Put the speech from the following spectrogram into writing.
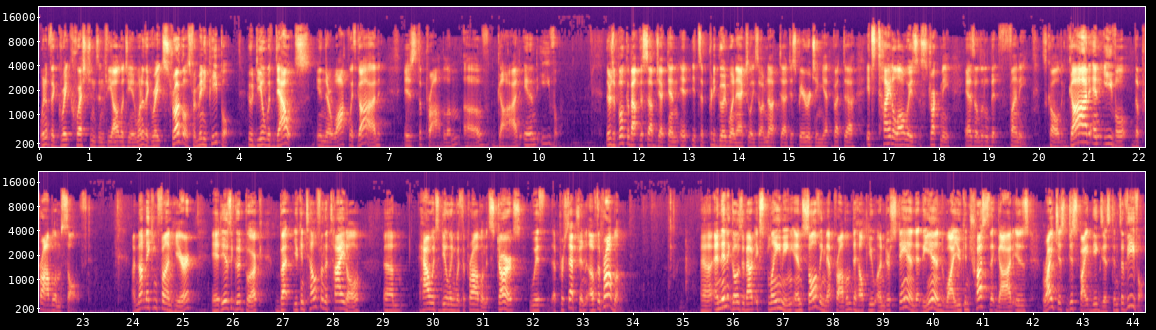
One of the great questions in theology and one of the great struggles for many people who deal with doubts in their walk with God is the problem of God and evil. There's a book about the subject, and it, it's a pretty good one, actually, so I'm not uh, disparaging it. But uh, its title always struck me as a little bit funny. It's called God and Evil The Problem Solved. I'm not making fun here. It is a good book, but you can tell from the title um, how it's dealing with the problem. It starts with a perception of the problem. Uh, and then it goes about explaining and solving that problem to help you understand at the end why you can trust that God is righteous despite the existence of evil.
